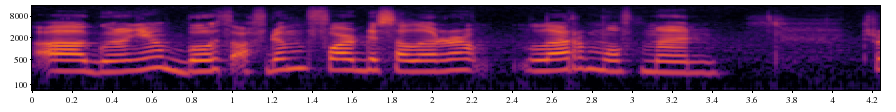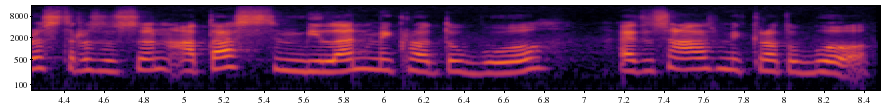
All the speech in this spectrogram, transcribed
Uh, gunanya both of them for the cellular movement. Terus tersusun atas 9 mikrotubul Cytosol atas mikrotubule.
